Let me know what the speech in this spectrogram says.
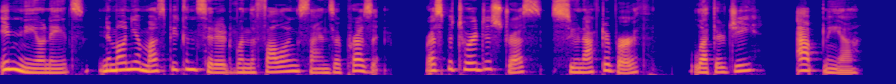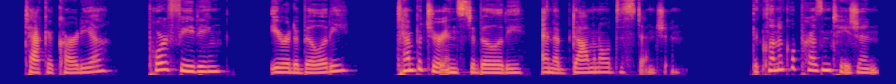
In neonates, pneumonia must be considered when the following signs are present respiratory distress soon after birth, lethargy, apnea, tachycardia, poor feeding, irritability, temperature instability, and abdominal distension. The clinical presentation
